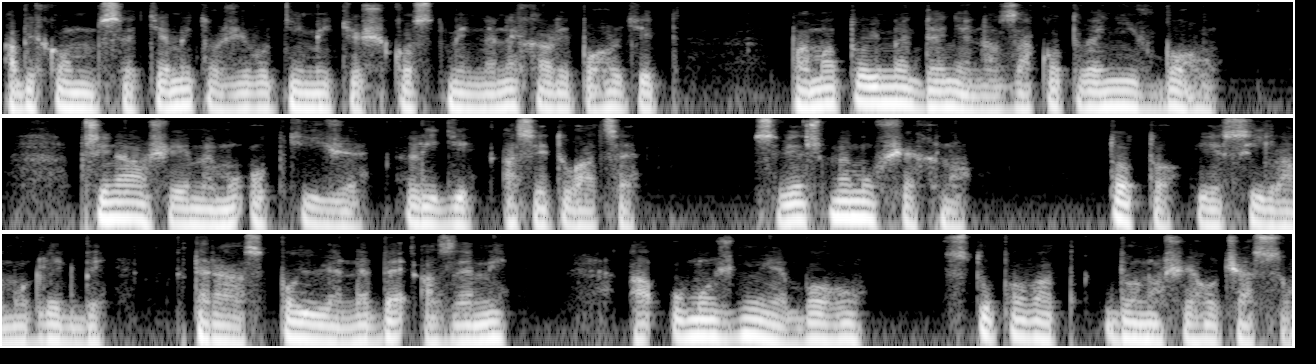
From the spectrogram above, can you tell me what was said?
Abychom se těmito životními těžkostmi nenechali pohltit, pamatujme denně na zakotvení v Bohu. Přinášejme mu obtíže, lidi a situace. Svěřme mu všechno. Toto je síla modlitby, která spojuje nebe a zemi a umožňuje Bohu vstupovat do našeho času.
